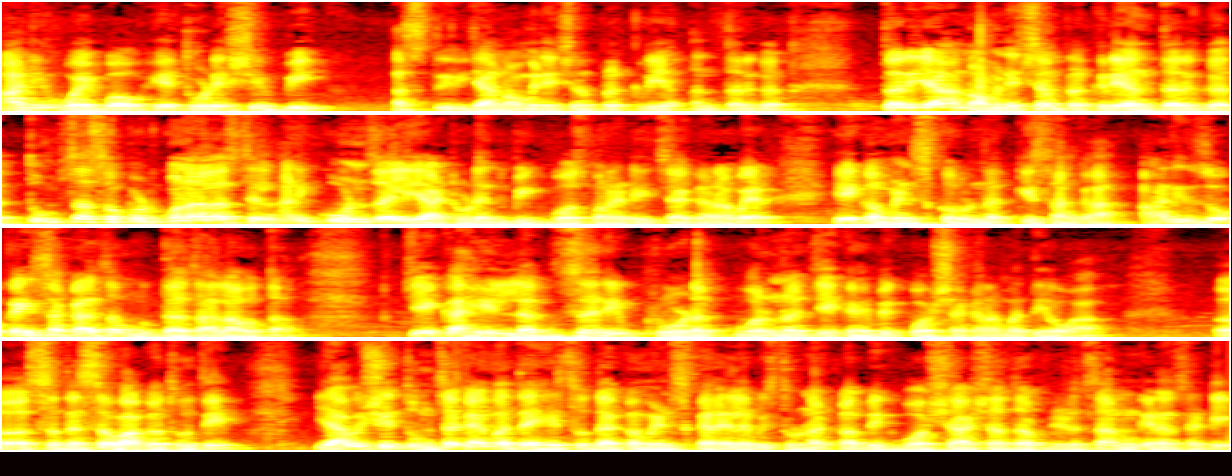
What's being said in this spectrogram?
आणि वैभव हे थोडेसे वीक असतील या नॉमिनेशन प्रक्रिये अंतर्गत. तर या नॉमिनेशन प्रक्रियेअंतर्गत तुमचा सपोर्ट कोणाला असेल आणि कोण जाईल या आठवड्यात बिग बॉस मराठीच्या घराबाहेर हे कमेंट्स करून नक्की सांगा. आणि जो काही सकाळचा मुद्दा झाला होता जे काही लक्झरी प्रोडक्टवरनं जे काही बिग बॉसच्या घरामध्ये वा सदस्य वागत होते. याविषयी तुमचं काय मत आहे हे सुद्धा कमेंट्स करायला विसरू नका. बिग बॉसच्या अशाच अपडेट जाणून घेण्यासाठी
